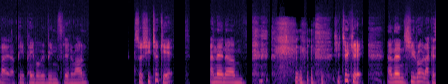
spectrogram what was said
like a paper we'd been slid around. So she took it, and then um, she took it, and then she wrote like a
